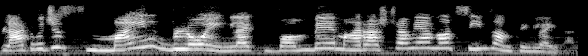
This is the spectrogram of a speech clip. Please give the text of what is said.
flat, which is mind blowing. Like Bombay, Maharashtra, me, I have not seen something like that.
